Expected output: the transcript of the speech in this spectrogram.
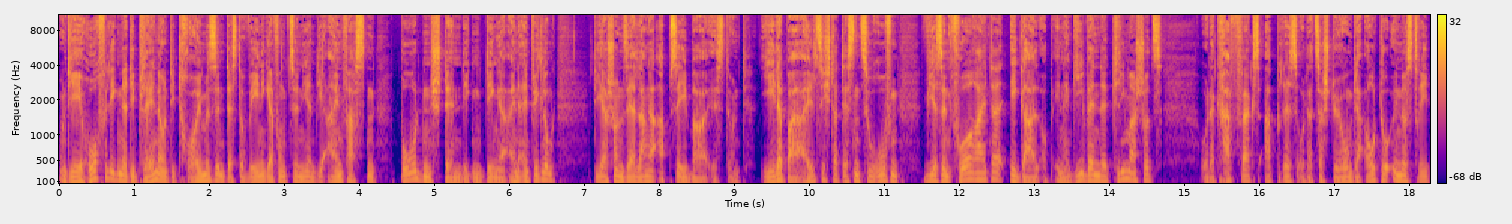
Und je hochfliegender die Pläne und die Träume sind, desto weniger funktionieren die einfachsten, bodenständigen Dinge. Eine Entwicklung, die ja schon sehr lange absehbar ist. Und jeder beeilt sich stattdessen zu rufen, wir sind Vorreiter, egal ob Energiewende, Klimaschutz oder Kraftwerksabriss oder Zerstörung der Autoindustrie.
